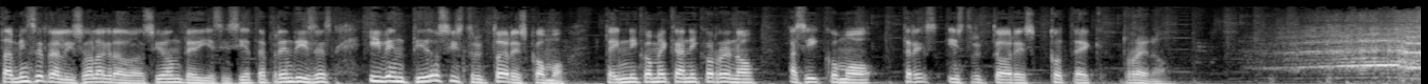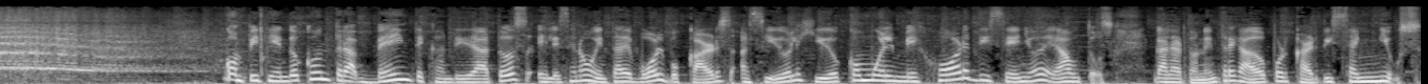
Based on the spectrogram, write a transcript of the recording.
también se realizó la graduación de 17 aprendices y 22 instructores como técnico mecánico Renault, así como tres instructores Cotec Renault. Compitiendo contra 20 candidatos, el S90 de Volvo Cars ha sido elegido como el mejor diseño de autos, galardón entregado por Car Design News.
